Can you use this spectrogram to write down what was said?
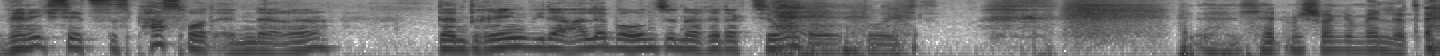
wenn ich jetzt das Passwort ändere, dann drehen wieder alle bei uns in der Redaktion durch. Ich hätte mich schon gemeldet.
